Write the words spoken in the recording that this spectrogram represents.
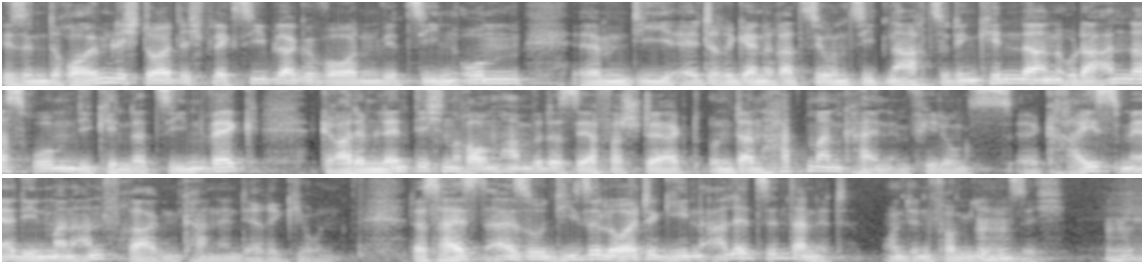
Wir sind räumlich deutlich flexibler geworden. Wir ziehen um. Ähm, die ältere Generation zieht nach zu den Kindern oder andersrum. Die Kinder ziehen weg. Gerade im ländlichen Raum haben wir das sehr verstärkt. Und dann hat man keinen Empfehlungskreis mehr, den man anfragen kann in der Region. Das heißt also, diese Leute gehen alle ins Internet und informieren mhm. sich. Mhm.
